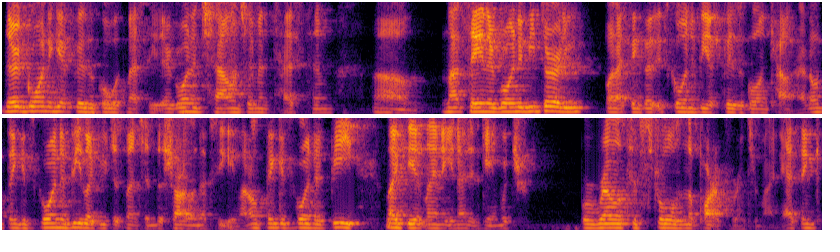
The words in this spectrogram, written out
they're going to get physical with Messi. They're going to challenge him and test him. Um, I'm not saying they're going to be dirty, but I think that it's going to be a physical encounter. I don't think it's going to be like you just mentioned the Charlotte FC game. I don't think it's going to be like the Atlanta United game, which were relative strolls in the park for Inter Miami. I think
